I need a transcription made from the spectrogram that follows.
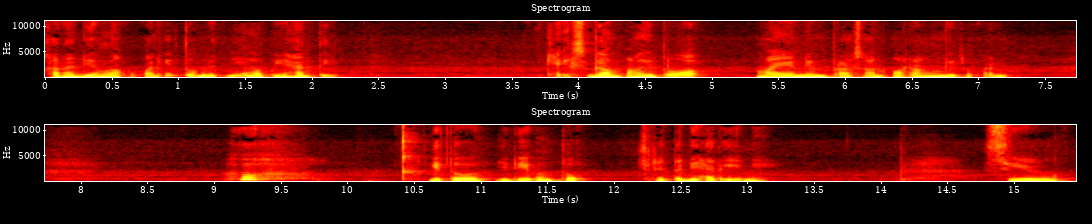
Karena dia melakukan itu berarti dia nggak punya hati. Kayak segampang itu loh mainin perasaan orang gitu kan. Huh gitu. Jadi untuk cerita di hari ini. See you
